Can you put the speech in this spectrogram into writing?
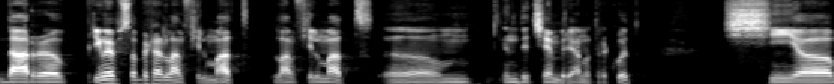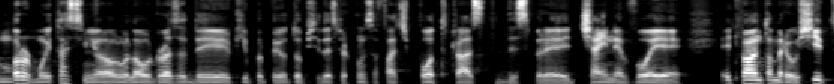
Dar uh, primul episod pe care l-am filmat, l-am filmat um, în decembrie anul trecut și, uh, mă rog, mă uitasem eu la, la o groază de clipuri pe YouTube și despre cum să faci podcast, despre ce ai nevoie. Echipamentul am reușit,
